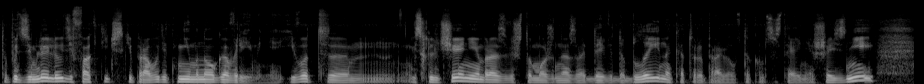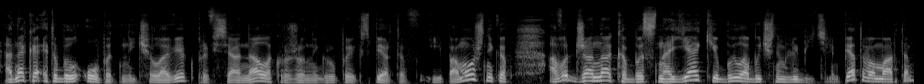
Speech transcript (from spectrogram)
то под землей люди фактически проводят немного времени. И вот э, исключением разве что можно назвать Дэвида Блейна, который провел в таком состоянии 6 дней. Однако это был опытный человек, профессионал, окруженный группой экспертов и помощников. А вот Джанака Баснаяки был обычным любителем. 5 марта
